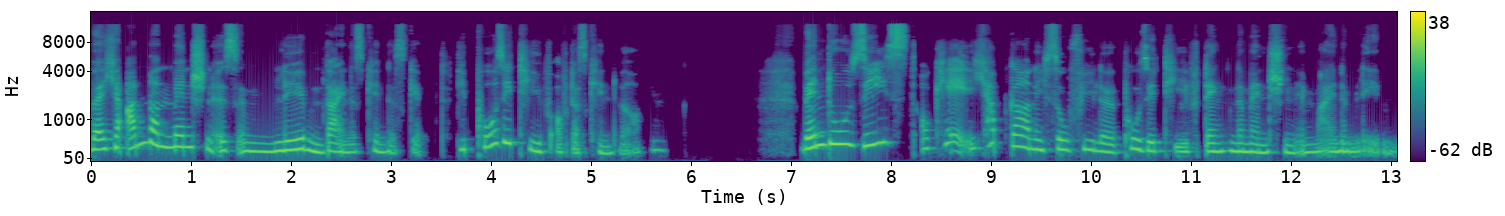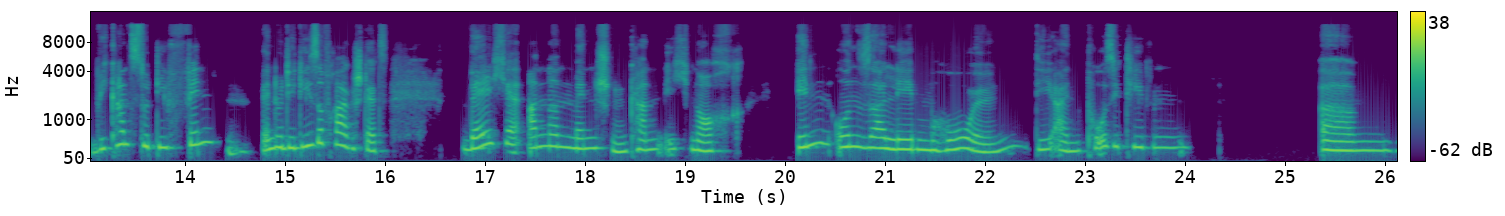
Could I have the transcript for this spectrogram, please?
welche anderen Menschen es im Leben deines Kindes gibt, die positiv auf das Kind wirken, wenn du siehst, okay, ich habe gar nicht so viele positiv denkende Menschen in meinem Leben, wie kannst du die finden? Wenn du dir diese Frage stellst, welche anderen Menschen kann ich noch in unser Leben holen, die einen positiven ähm,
